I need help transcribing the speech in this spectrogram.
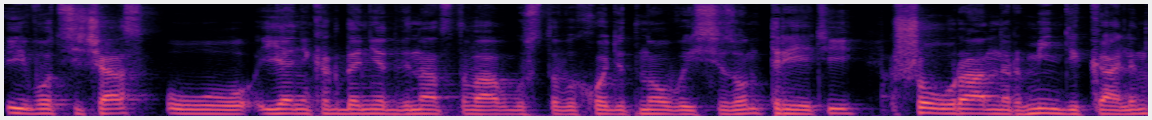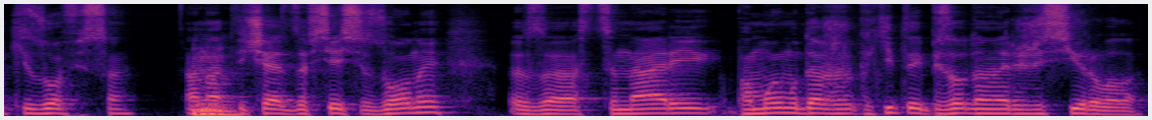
И вот сейчас у «Я никогда не» 12 августа выходит новый сезон, третий. Шоураннер Минди Каллинг из офиса. Она Мгм. отвечает за все сезоны, за сценарий. По-моему, даже какие-то эпизоды она режиссировала.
